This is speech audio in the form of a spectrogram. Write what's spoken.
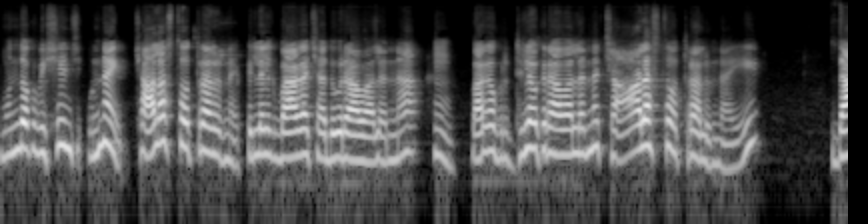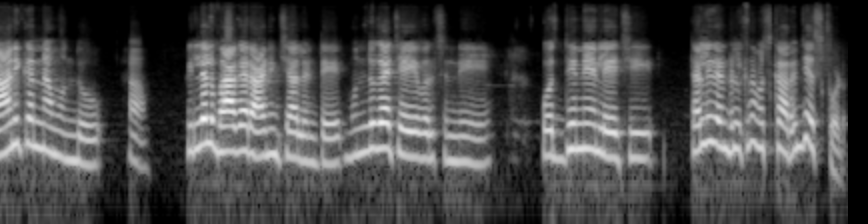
ముందు ఒక విషయం ఉన్నాయి చాలా స్తోత్రాలు ఉన్నాయి పిల్లలకి బాగా చదువు రావాలన్నా. బాగా వృద్ధిలోకి రావాలన్నా చాలా స్తోత్రాలు ఉన్నాయి దానికన్నా ముందు. పిల్లలు బాగా రాణించాలంటే ముందుగా చేయవలసింది పొద్దున్నే లేచి తల్లిదండ్రులకి నమస్కారం చేసుకోవడం.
